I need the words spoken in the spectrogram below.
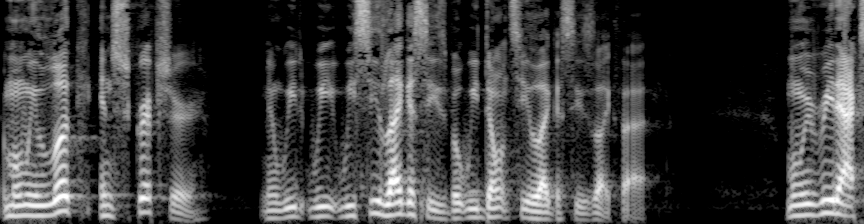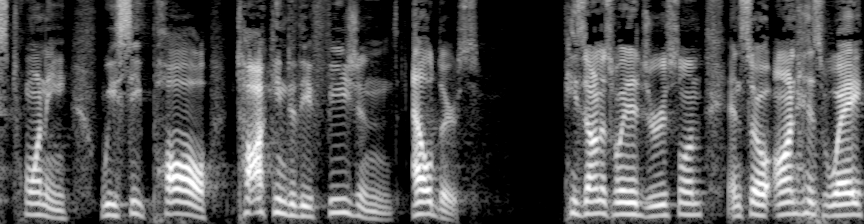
And when we look in Scripture, I mean, we, we, we see legacies, but we don't see legacies like that. When we read Acts 20, we see Paul talking to the Ephesians elders. He's on his way to Jerusalem, and so on his way,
